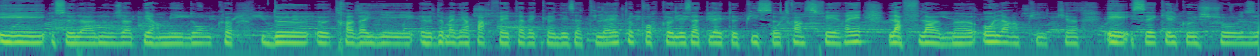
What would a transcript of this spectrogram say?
Et cela nous a permis donc de euh, travailler euh, de manière parfaite avec les athlètes pour que les athlètes puissent transférer la flamme olympique. Et c'est quelque chose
